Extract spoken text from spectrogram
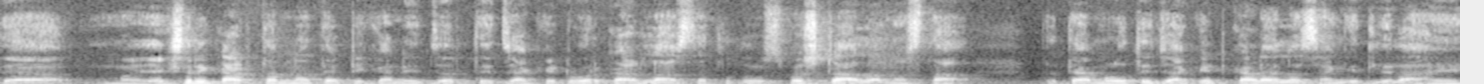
त्या एक्सरे काढताना त्या ठिकाणी जर ते जॅकेटवर काढला असता तर तो स्पष्ट आला नसता. तर त्यामुळं ते जॅकेट काढायला सांगितलेलं आहे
